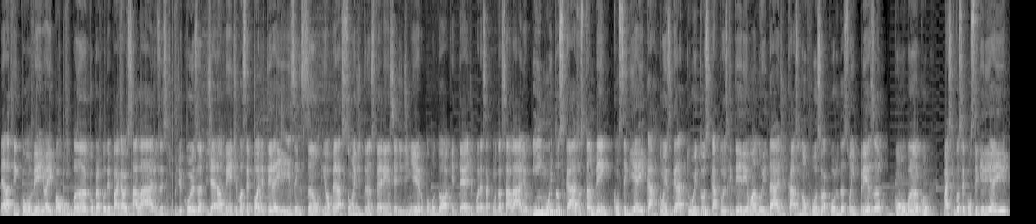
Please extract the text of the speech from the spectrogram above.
ela tem convênio aí com algum banco para poder pagar os salários, esse tipo de coisa. Geralmente você pode ter aí isenção em operações de transferência de dinheiro, como DOC TED por essa conta salário, e em muitos casos também conseguir aí cartões gratuitos, cartões que teriam anuidade caso não fosse o acordo da sua empresa com o banco, mas que você conseguiria aí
